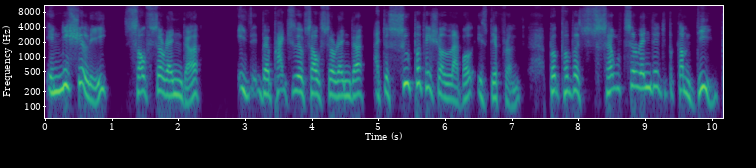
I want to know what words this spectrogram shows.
initially, self-surrender the practice of self-surrender at a superficial level is different. But for the self-surrender to become deep,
